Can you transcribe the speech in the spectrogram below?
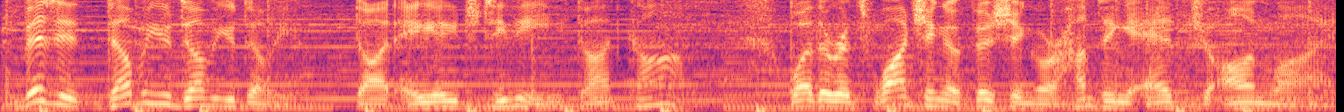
Visit www.ahtv.com. Whether it's watching a fishing or hunting edge online,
